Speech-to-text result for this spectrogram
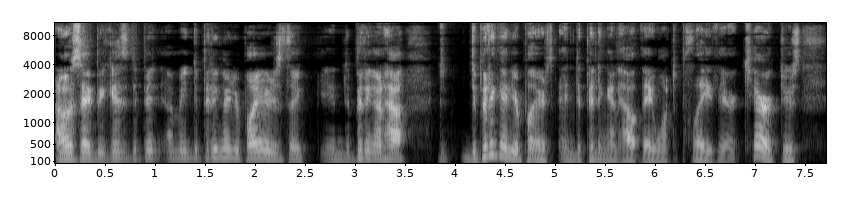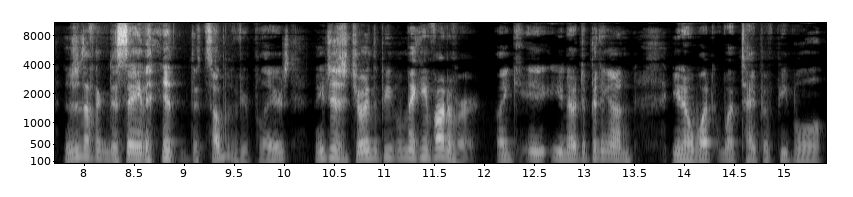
I would say because depend. I mean, depending on your players, like, and depending on how, d- depending on your players, and depending on how they want to play their characters, there's nothing to say that that some of your players may just join the people making fun of her. Like, you know, depending on you know what what type of people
